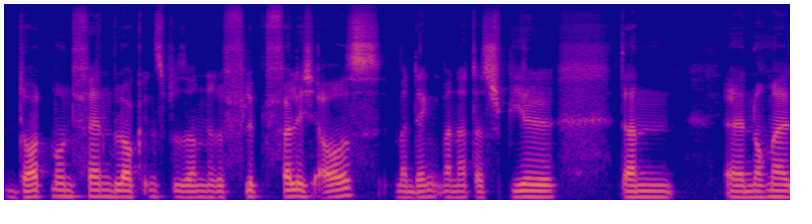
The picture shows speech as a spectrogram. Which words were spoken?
Dortmund-Fanblock insbesondere flippt völlig aus. Man denkt, man hat das Spiel dann äh, nochmal,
